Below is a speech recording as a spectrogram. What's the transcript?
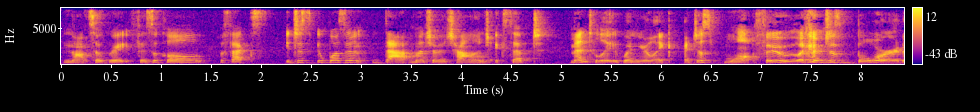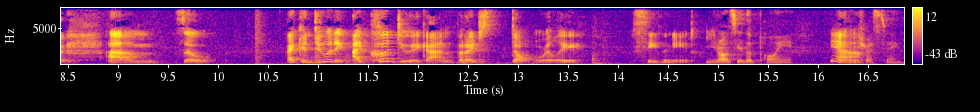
not so great physical effects, it just it wasn't that much of a challenge, except mentally when you're like, I just want food. Like I'm just bored. Um, so I could do it. I could do it again, but I just don't really see the need. You don't see the point. Yeah. Interesting.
